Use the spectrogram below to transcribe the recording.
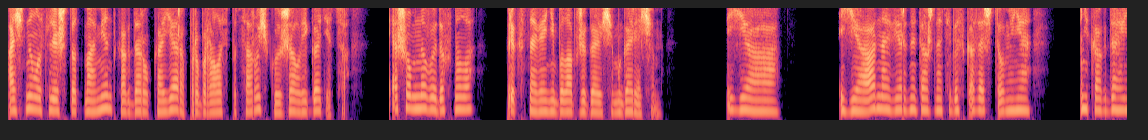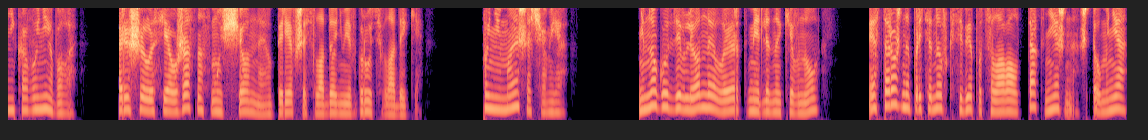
Очнулась лишь в тот момент, когда рука Яра пробралась под сорочку и сжала ягодицу. Я шумно выдохнула. Прикосновение было обжигающим и горячим. «Я... я, наверное, должна тебе сказать, что у меня никогда и никого не было». Решилась я ужасно смущенная, уперевшись ладонями в грудь владыки. «Понимаешь, о чем я?» Немного удивленный Лэрд медленно кивнул и, осторожно притянув к себе, поцеловал так нежно, что у меня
